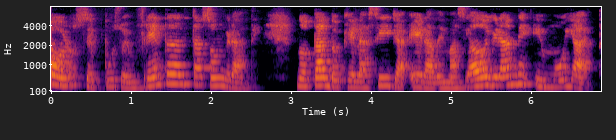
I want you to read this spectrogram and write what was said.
Oro se puso enfrente del tazón grande, notando que la silla era demasiado grande y muy alta.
